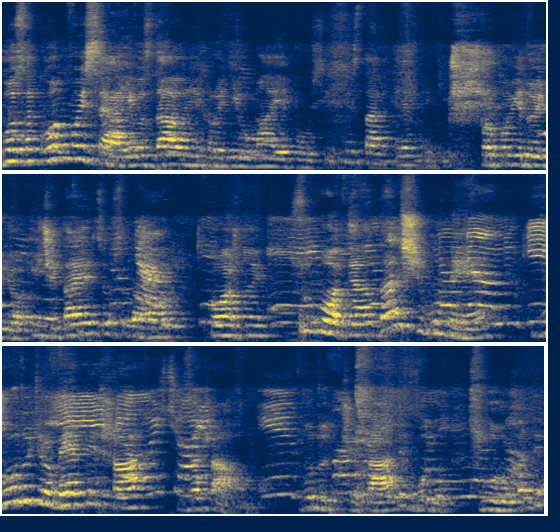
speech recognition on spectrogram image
Бо закон Мойсеїв з давніх родів має по всіх містах, які проповідують його і читаються в синагогах кожної суботи. А далі вони будуть робити шаг за шагом. Будуть читати, будуть слухати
